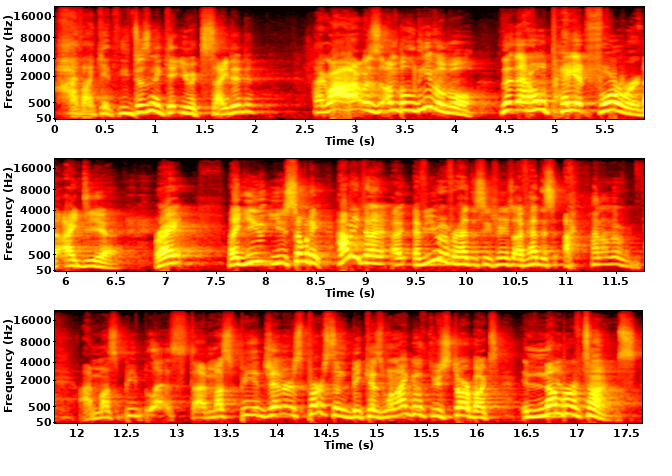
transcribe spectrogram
I like it. Doesn't it get you excited? Like, wow, that was unbelievable. That, that whole pay it forward idea, right? Like you, you, somebody, how many times uh, have you ever had this experience? I've had this, I, I don't know, I must be blessed. I must be a generous person because when I go through Starbucks, a number of times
